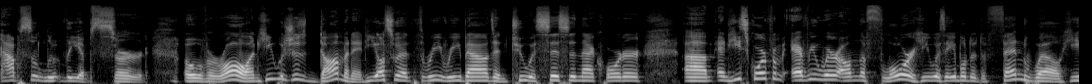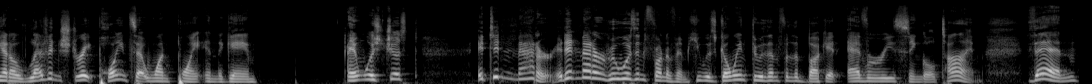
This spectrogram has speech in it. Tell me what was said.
absolutely absurd overall and he was just dominant. He also had three rebounds and two assists in that quarter um, and he scored from everywhere on the floor. He was able to defend well. He had 11 straight points at one point in the game and was just it didn't matter. It didn't matter who was in front of him. He was going through them for the bucket every single time. Then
